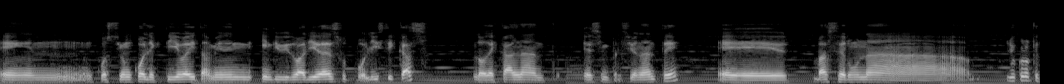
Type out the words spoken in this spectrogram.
en cuestión colectiva y también en individualidades futbolísticas. Lo de Haaland es impresionante. Eh, va a ser una... Yo creo que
